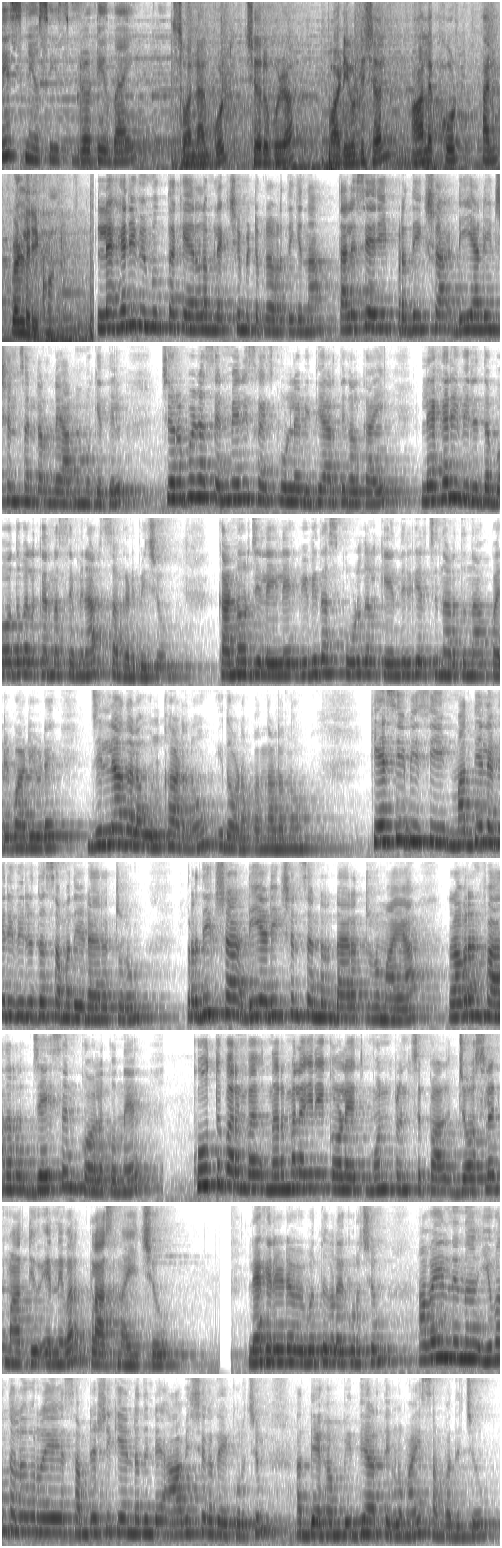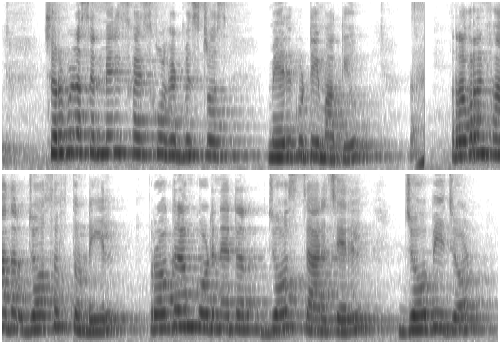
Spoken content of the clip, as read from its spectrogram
This news is brought you by Sonankode Cherupuzha Padiyottuchal Alakode and Vellarikundu. ലഹരി വിമുക്ത കേരളം ലക്ഷ്യമിട്ട് പ്രവർത്തിക്കുന്ന തലശ്ശേരി പ്രതീക്ഷ ഡി അഡിക്ഷൻ സെന്ററിന്റെ ആഭിമുഖ്യത്തിൽ ചെറുപുഴ സെന്റ് മേരീസ് ഹൈസ്കൂളിലെ വിദ്യാർത്ഥികൾക്കായി ലഹരി വിരുദ്ധ ബോധവൽക്കരണ സെമിനാർ സംഘടിപ്പിച്ചു. കണ്ണൂർ ജില്ലയിലെ വിവിധ സ്കൂളുകൾ കേന്ദ്രീകരിച്ച് നടത്തുന്ന പരിപാടിയുടെ ജില്ലാതല ഉദ്ഘാടനവും ഇതോടൊപ്പം നടന്നു. കെ സി ബി സി മദ്യലഹരി വിരുദ്ധ സമിതി ഡയറക്ടറും പ്രതീക്ഷ ഡി അഡിക്ഷൻ സെന്റർ ഡയറക്ടറുമായ reverend father Jaison Kolakkunnel Koothuparamba Nirmalagiri college മുൻ പ്രിൻസിപ്പാൾ ജോസ്ലറ്റ് മാത്യു എന്നിവർ ക്ലാസ് നയിച്ചു. ലഹരിയുടെ വിപത്തുകളെക്കുറിച്ചും അവയിൽ നിന്ന് യുവതലമുറയെ സംരക്ഷിക്കേണ്ടതിന്റെ ആവശ്യകതയെക്കുറിച്ചും അദ്ദേഹം വിദ്യാർത്ഥികളുമായി സംവദിച്ചു. Cherupuzha Saint Mary's high school headmistress Marykutty Mathew reverend father Joseph Thundiyil program coordinator Jose Characheril Joby John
